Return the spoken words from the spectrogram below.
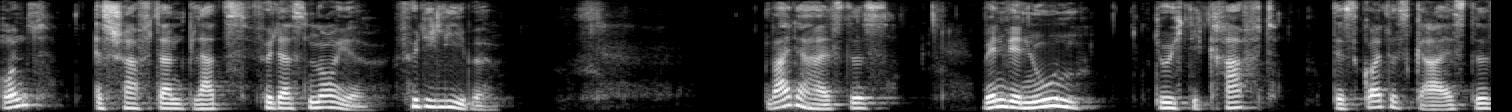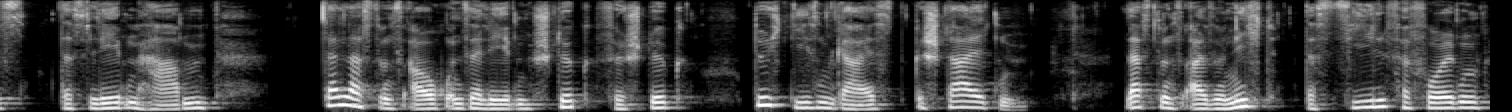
Und es schafft dann Platz für das Neue, für die Liebe. Weiter heißt es, wenn wir nun durch die Kraft des Gottesgeistes das Leben haben, dann lasst uns auch unser Leben Stück für Stück durch diesen Geist gestalten. Lasst uns also nicht das Ziel verfolgen,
